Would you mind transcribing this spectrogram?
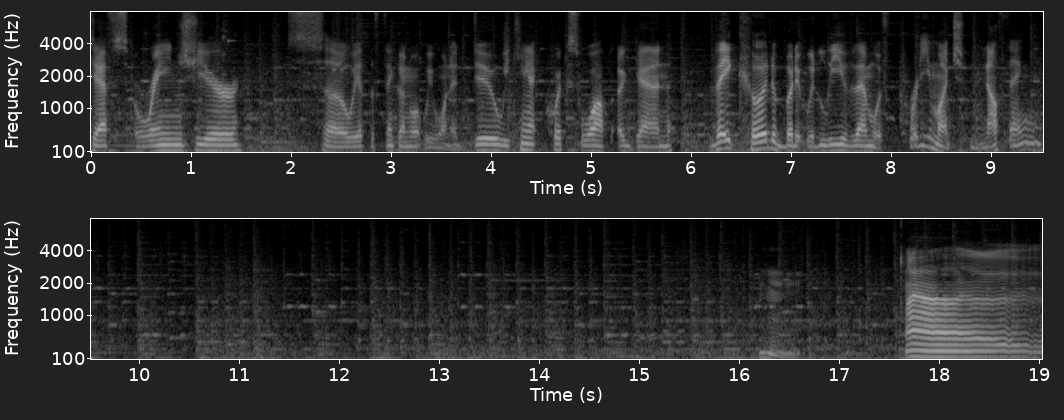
Def's range here. So we have to think on what we want to do. We can't quick swap again. They could, but it would leave them with pretty much nothing. Hmm. Uh,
